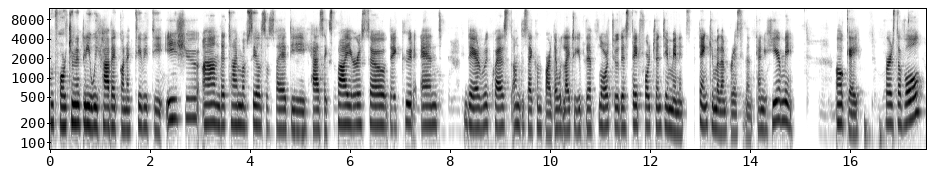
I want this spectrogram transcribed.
Unfortunately, we have a connectivity issue and the time of civil society has expired, so they could end their request on the second part. I would like to give the floor to the state for 20 minutes. Thank you, Madam President. Can you hear me? Okay. First of all,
